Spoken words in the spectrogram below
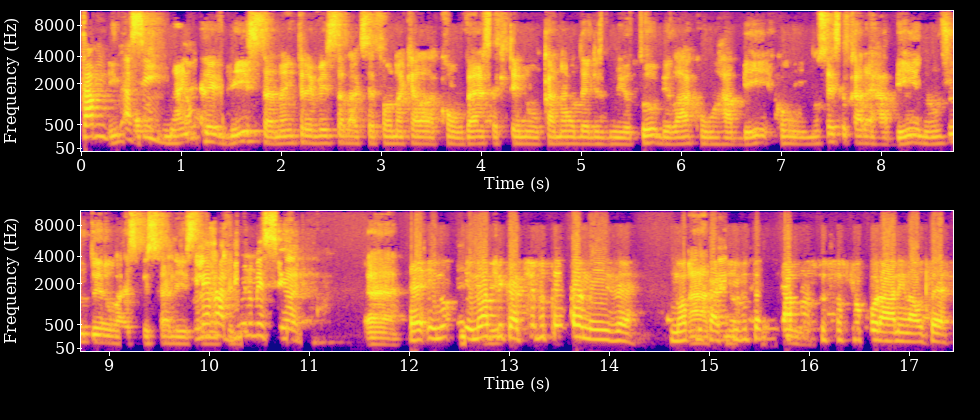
tá Então, assim, na entrevista, na entrevista lá que você falou naquela conversa que tem no canal deles no YouTube lá com o Rabi, com não sei se o cara é rabino, um judeu lá especialista. ele é naquele- rabino messiânico. É, É, e, no, e no aplicativo tem também, Zé. No Ah, aplicativo tem. também dá para as pessoas procurarem lá o Zé.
